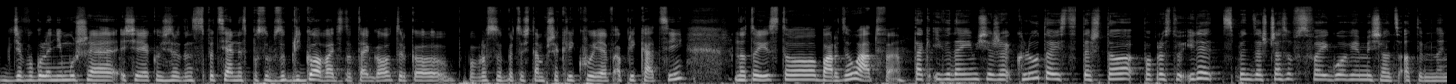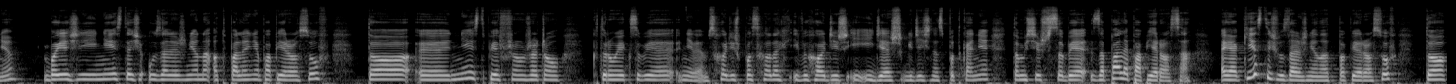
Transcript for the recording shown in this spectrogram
gdzie w ogóle nie muszę się jakoś w żaden specjalny sposób zobligować do tego, tylko po prostu sobie coś tam przeklikuję w aplikacji, no to jest to bardzo łatwe. Tak, i wydaje mi się, że clue to jest też to po prostu, ile spędzasz czasu w swojej głowie myśląc o tym, no nie? Bo jeśli nie jesteś uzależniona od palenia papierosów, to yy, nie jest pierwszą rzeczą, którą jak sobie, nie wiem, schodzisz po schodach i wychodzisz i idziesz gdzieś na spotkanie, to myślisz sobie, zapalę papierosa. A jak jesteś uzależniona od papierosów, to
